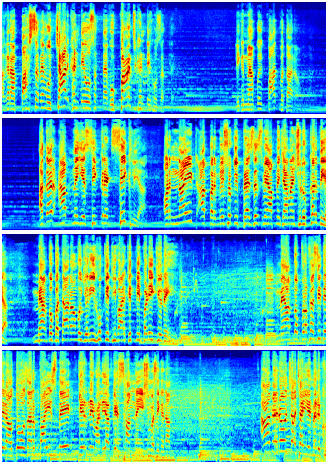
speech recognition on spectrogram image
अगर आप पास्टर हैं, वो चार घंटे हो सकता है, वो पाँच घंटे हो सकता है. लेकिन मैं आपको एक बात बता रहा हूँ। अगर आपने ये सीक्रेट सीख लिया और नाइट आप परमेश्वर की प्रेजेंस में आपने जाना शुरू कर दिया, मैं आपको बता रहा हूँ वो यरीहो की दीवार कितनी बड़ी क्यों नहीं? मैं आपको प्रोफेसी दे रहा हूँ 2022 में गिरने वाली आपके सामने यीशु मसीह का नाम। आमेन, ऊँचा चाहिए मेरे को।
